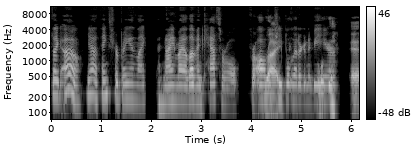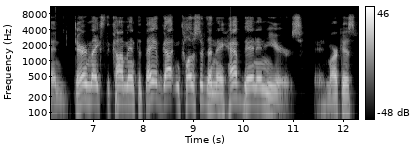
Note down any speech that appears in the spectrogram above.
It's like, oh, yeah, thanks for bringing like a 9 by 11 casserole for all Right. the people that are going to be here. And Darren makes the comment that they have gotten closer than they have been in years. And Marcus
